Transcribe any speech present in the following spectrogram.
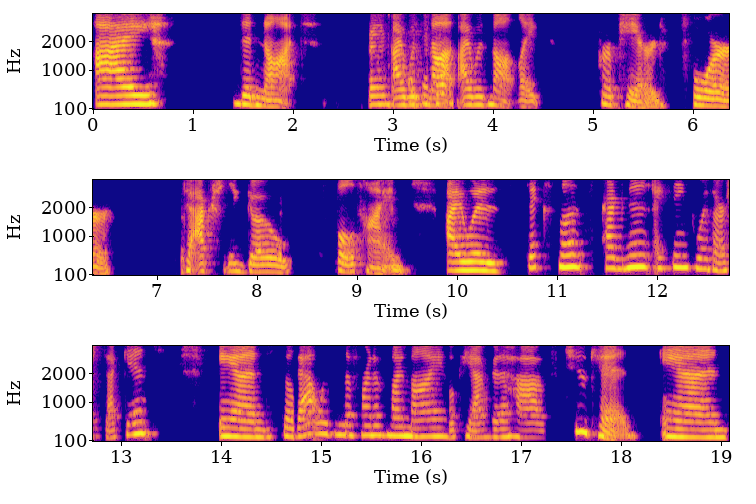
I did not. I was not, I was not like prepared for to actually go full time. I was six months pregnant, I think, with our second. And so that was in the front of my mind. Okay, I'm going to have two kids and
